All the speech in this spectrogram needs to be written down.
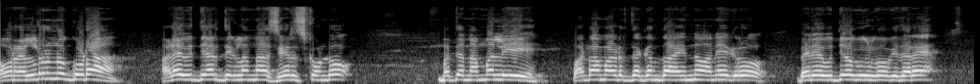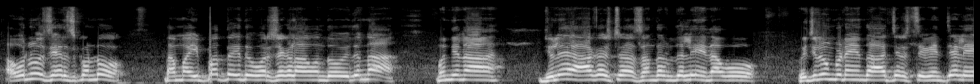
ಅವರೆಲ್ಲರನ್ನೂ ಕೂಡ ಹಳೆ ವಿದ್ಯಾರ್ಥಿಗಳನ್ನು ಸೇರಿಸ್ಕೊಂಡು, ಮತ್ತು ನಮ್ಮಲ್ಲಿ ಪಾಠ ಮಾಡಿರ್ತಕ್ಕಂಥ ಇನ್ನೂ ಅನೇಕರು ಬೇರೆ ಉದ್ಯೋಗಗಳಿಗೆ ಹೋಗಿದ್ದಾರೆ. ಅವ್ರನ್ನೂ ಸೇರಿಸ್ಕೊಂಡು ನಮ್ಮ ಇಪ್ಪತ್ತೈದು ವರ್ಷಗಳ ಒಂದು ಇದನ್ನು ಮುಂದಿನ ಜುಲೈ, ಆಗಸ್ಟ್ ಸಂದರ್ಭದಲ್ಲಿ ನಾವು ವಿಜೃಂಭಣೆಯಿಂದ ಆಚರಿಸ್ತೀವಿ ಅಂತೇಳಿ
